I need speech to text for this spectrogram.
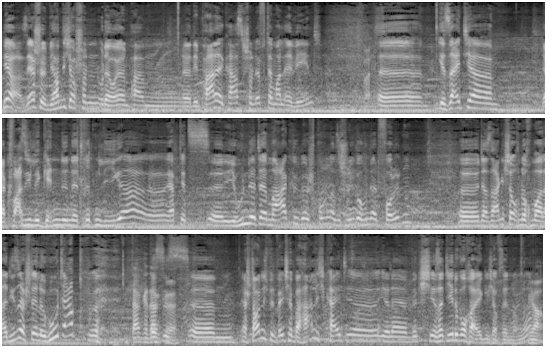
Ja, sehr schön. Wir haben dich auch schon, oder euren, äh, den Padercast schon öfter mal erwähnt. Ich weiß. Äh, ihr seid ja ja quasi Legende in der dritten Liga. Äh, ihr habt jetzt äh, die 100er-Marke übersprungen, also schon über 100 Folgen. Äh, da sage ich auch nochmal an dieser Stelle Hut ab. Danke, danke. Das ist ähm, erstaunlich, mit welcher Beharrlichkeit ihr, ihr da wirklich, ihr seid jede Woche eigentlich auf Sendung, ne? Ja,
